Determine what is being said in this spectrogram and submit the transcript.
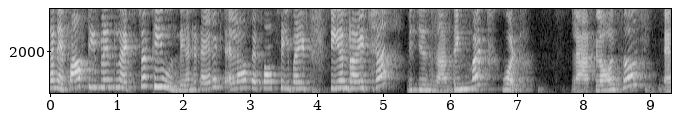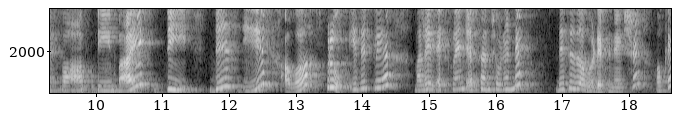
కానీ ఎఫ్ ఆఫ్ టీ ప్లేస్లో ఎక్స్ట్రా టీ ఉంది. అంటే direct L of f of t by t అని రాయొచ్చా? Which is nothing but what Laplace of f of t by t this is our proof is it clear మళ్ళీ ఎక్స్ప్లెయిన్ చేస్తాను చూడండి. This is our definition okay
